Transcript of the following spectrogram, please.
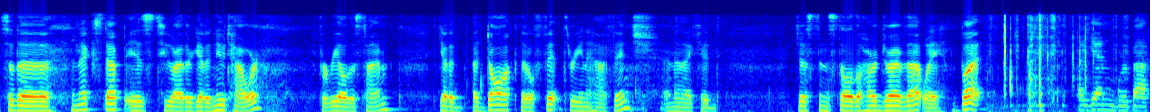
So the, the next step is to either get a new tower, for real this time, get a, a dock that'll fit three and a half inch, and then I could just install the hard drive that way. But again, we're back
